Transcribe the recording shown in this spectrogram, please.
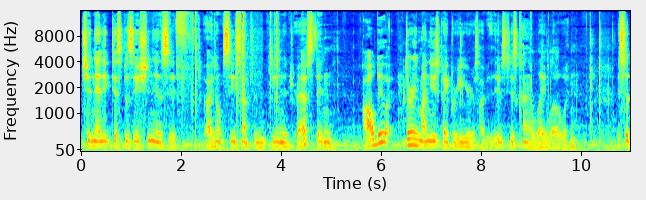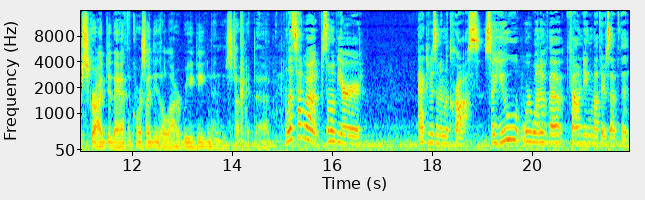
genetic disposition is if I don't see something being addressed, then I'll do it during my newspaper years, I it was just kind of lay low and subscribe to that. And of course, I did a lot of reading and stuff like that. Let's talk about some of your activism in La Crosse. So you were one of the founding mothers of the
